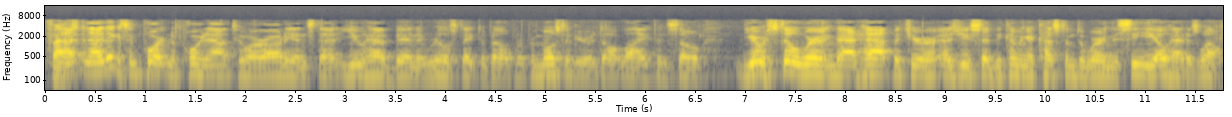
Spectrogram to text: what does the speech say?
fast. And I think it's important to point out to our audience that you have been a real estate developer for most of your adult life, and so you're still wearing that hat, but you're, as you said, becoming accustomed to wearing the CEO hat as well.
